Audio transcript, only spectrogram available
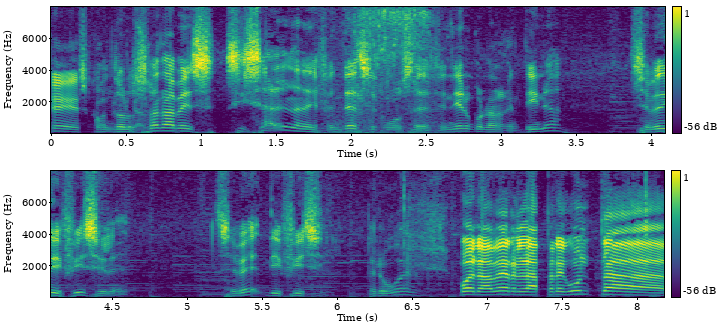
Sí, es cuando los árabes, si salen a defenderse como se defendieron con Argentina, se ve difícil, ¿eh? Se ve difícil. Pero bueno, Bueno, a ver, la pregunta,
